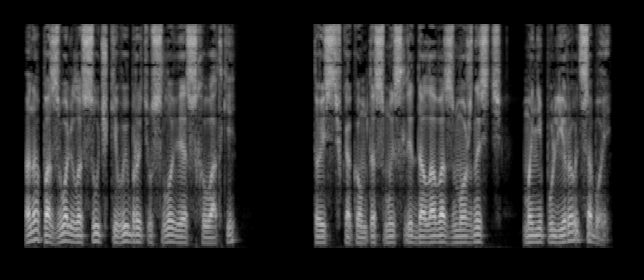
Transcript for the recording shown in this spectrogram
Она позволила сучке выбрать условия схватки, то есть в каком-то смысле дала возможность манипулировать собой.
